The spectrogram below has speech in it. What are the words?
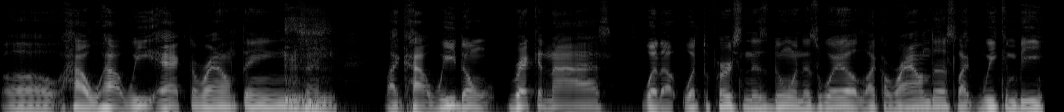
uh how how we act around things and like how we don't recognize what uh, what the person is doing as well, like around us. Like we can be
